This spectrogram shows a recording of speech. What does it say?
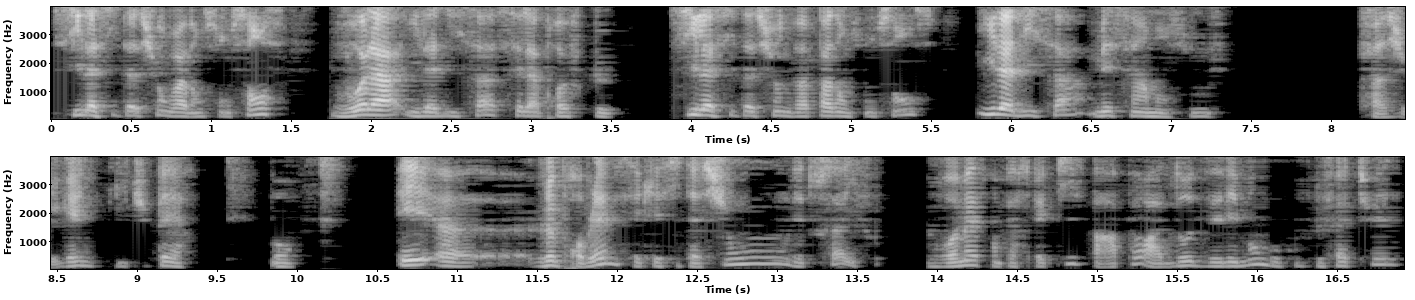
Si la citation va dans son sens, voilà, il a dit ça, c'est la preuve que. Si la citation ne va pas dans son sens, il a dit ça, mais c'est un mensonge. Face je gagne, puis tu perds. Bon. Et euh, le problème, c'est que les citations et tout ça, il faut le remettre en perspective par rapport à d'autres éléments beaucoup plus factuels.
